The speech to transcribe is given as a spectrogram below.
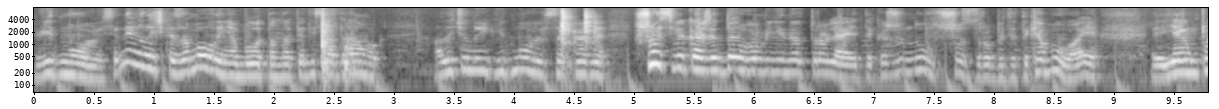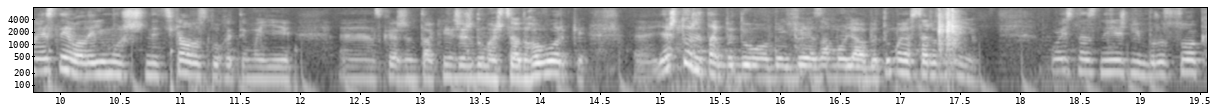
Відмовився. Невеличке замовлення було там на 50 рамок. Але чоловік відмовився, каже, щось ви каже, довго мені не відправляєте. Кажу, ну що зробити, таке буває. Е, Я йому пояснив, але йому ж не цікаво слухати мої, е, скажімо так, він же ж думає, що це отговорки. Я ж теж так би думав, якби я замовляв би, тому я все розумію. Ось у нас нижній брусок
